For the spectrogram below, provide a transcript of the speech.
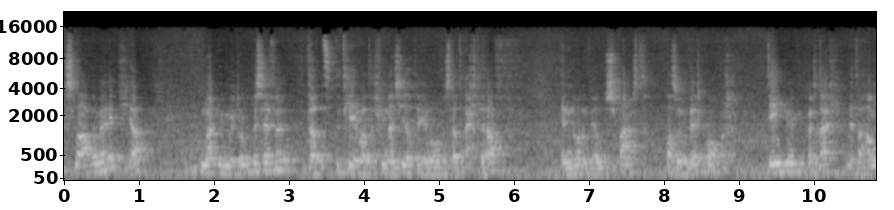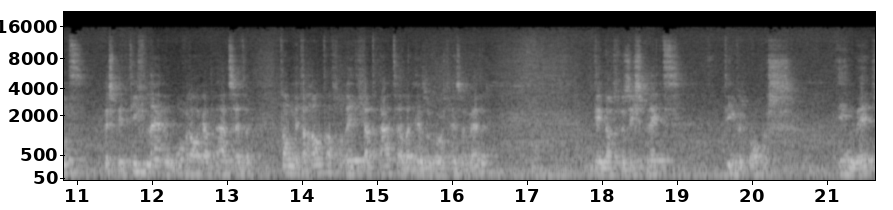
Slavenwerk, ja. Maar u moet ook beseffen dat hetgeen wat er financieel tegenover staat achteraf enorm veel bespaart. Als een verkoper één keuken per dag met de hand perspectieflijnen overal gaat uitzetten, dan met de hand dat volledig gaat uittellen enzovoort enzovoort. Ik denk dat voor zich spreekt, tien verkopers, één week,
